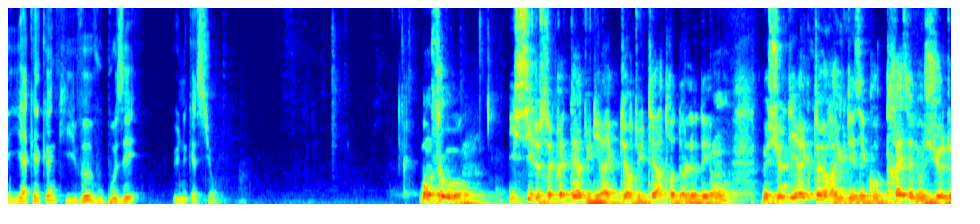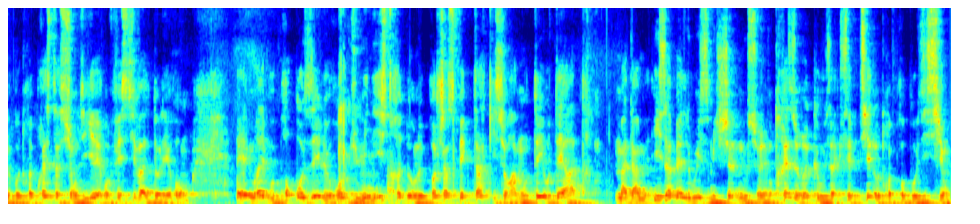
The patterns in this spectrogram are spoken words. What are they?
il y a quelqu'un qui veut vous poser une question. Bonjour, ici le secrétaire du directeur du théâtre de l'Odéon. Monsieur le directeur a eu des échos très élogieux de votre prestation d'hier au Festival d'Oléron et aimerait vous proposer le rôle du ministre dans le prochain spectacle qui sera monté au théâtre. Madame Isabelle Louise Michel, nous serions très heureux que vous acceptiez notre proposition.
